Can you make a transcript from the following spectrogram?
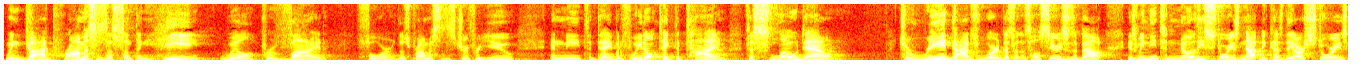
When God promises us something, he will provide for those promises. It's true for you and me today. But if we don't take the time to slow down to read God's word. That's what this whole series is about. Is we need to know these stories not because they are stories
